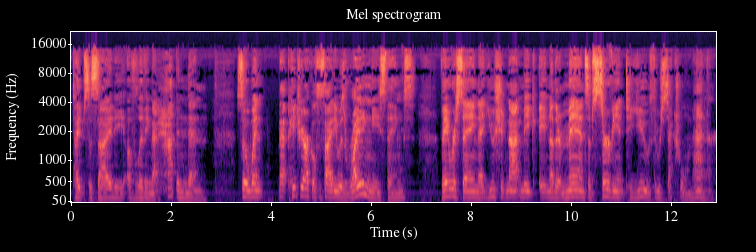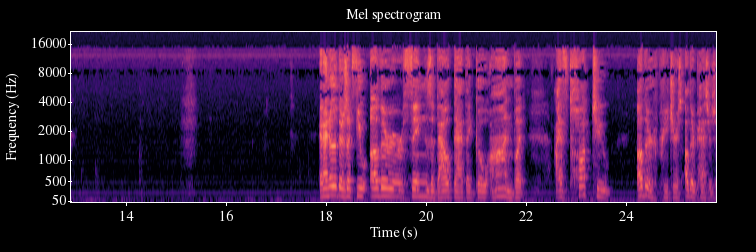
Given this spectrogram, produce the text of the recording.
type society of living that happened then so when that patriarchal society was writing these things they were saying that you should not make another man subservient to you through sexual manner. And I know that there's a few other things about that that go on, but I've talked to other preachers, other pastors,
